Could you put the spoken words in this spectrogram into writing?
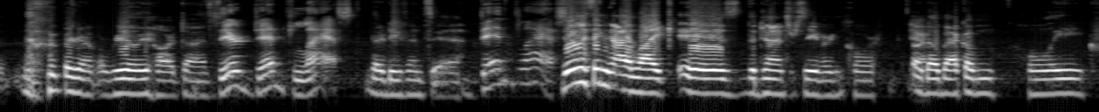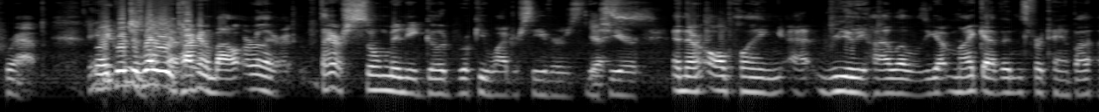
they're gonna have a really hard time. They're dead last. Their defense, yeah. Dead last. The only thing I like is the Giants receiving core. Yeah. Odell Beckham. Holy crap! Yeah, like, which is what we were talking about earlier. There are so many good rookie wide receivers this Yes. year, and they're all playing at really high levels. You got Mike Evans for Tampa;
